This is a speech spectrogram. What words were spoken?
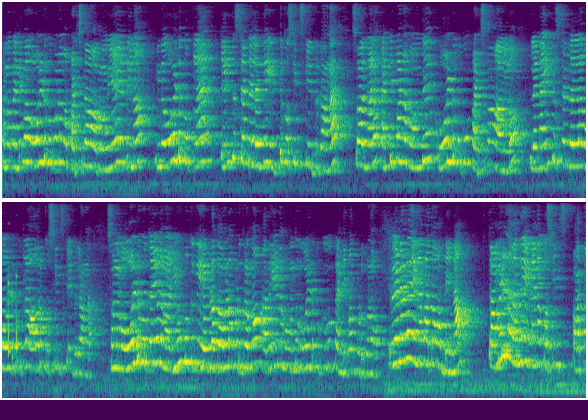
நம்ம கண்டிப்பா ஓல்டு புக்கும் நம்ம படிச்சு தான் ஆகணும். ஏன் அப்படின்னா இந்த ஓல்டு புக்ல டென்த் ஸ்டாண்டர்ட்ல இருந்து எட்டு கொஸ்டின்ஸ் கேட்டிருக்காங்க ஸோ அதனால கண்டிப்பா நம்ம வந்து ஓல்டு புக்கும் படிச்சு தான் ஆகணும் இல்லை நைன்த் ஸ்டாண்டர்ட்ல ஓல்டு புக்ல ஆறு கொஸ்டின்ஸ் கேட்டிருக்காங்க. ஸோ நம்ம ஓல்டு புக்கையும் நம்ம நியூ புக்குக்கு எவ்வளோ கவனம் கொடுக்குறோமோ அதையே நம்ம வந்து ஓல்டு புக்குக்கும் கண்டிப்பாக கொடுக்கணும். இவ்வளோ நேரம் என்ன பார்த்தோம் அப்படின்னா தமிழ்ல வந்து என்னென்ன கொஸ்டின்ஸ் பார்த்தா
